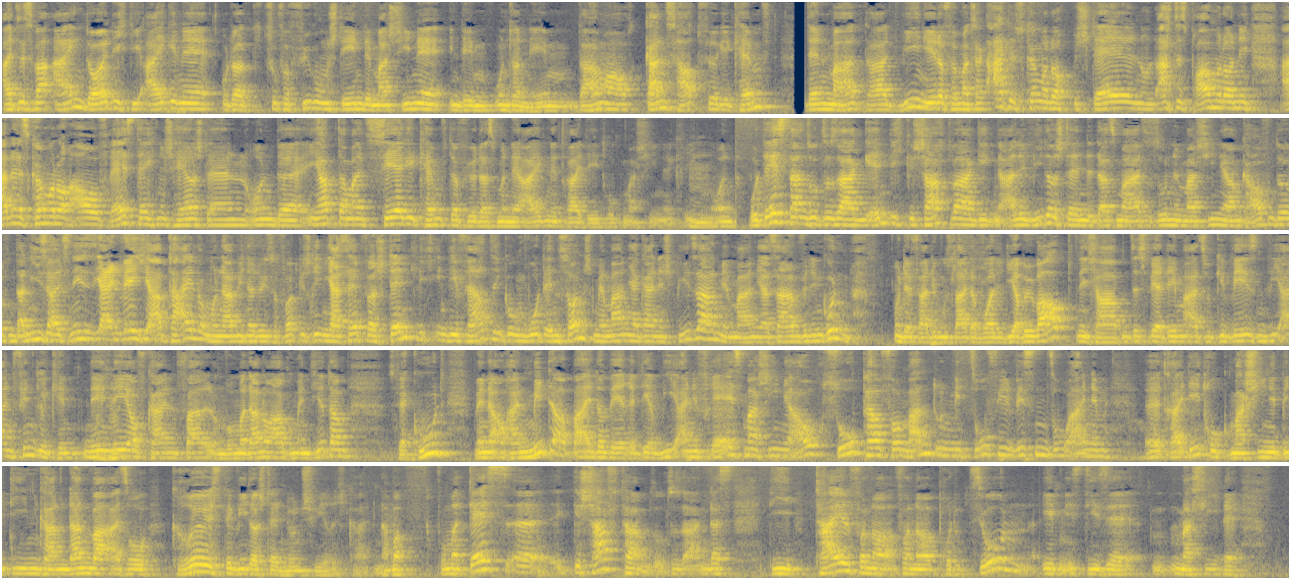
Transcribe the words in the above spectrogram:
Also es war eindeutig die eigene oder zur Verfügung stehende Maschine in dem Unternehmen. Da haben wir auch ganz hart für gekämpft. Denn man hat halt wie in jeder Firma gesagt, ah, das können wir doch bestellen und ach, das brauchen wir doch nicht, ah, das können wir doch auch frästechnisch herstellen. Und äh, ich habe damals sehr gekämpft dafür, dass wir eine eigene 3D-Druckmaschine kriegen. Mhm. Und wo das dann sozusagen endlich geschafft war gegen alle Widerstände, dass wir also so eine Maschine haben kaufen dürfen, dann hieß als nächstes, ja, in welche Abteilung? Und da habe ich natürlich sofort geschrieben, ja, selbstverständlich in die Fertigung, wo denn sonst? Wir machen ja keine Spielsachen, wir machen ja Sachen für den Kunden. Und der Fertigungsleiter wollte die aber überhaupt nicht haben. Das wäre dem also gewesen wie ein Findelkind. Nee, mhm. nee, auf keinen Fall. Und wo wir dann noch argumentiert haben, es wäre gut, wenn er auch ein Mitarbeiter wäre, der wie eine Fräsmaschine auch so performant und mit so viel Wissen so einem äh, 3D-Druckmaschine bedienen kann. Dann war also größte Widerstände und Schwierigkeiten. Aber wo wir das äh, geschafft haben, sozusagen, dass die Teil von einer, von einer Produktion eben ist diese Maschine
